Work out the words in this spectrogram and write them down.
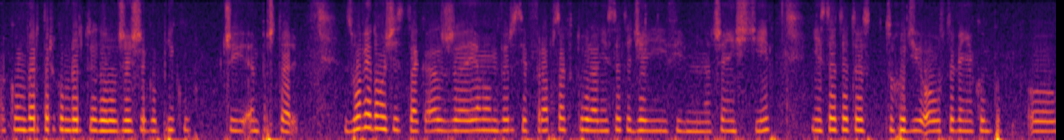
a konwerter konwertuje do lżejszego pliku, czyli MP4. Zła wiadomość jest taka, że ja mam wersję Frapsa, która niestety dzieli film na części. Niestety to jest, co chodzi o ustawienia o,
